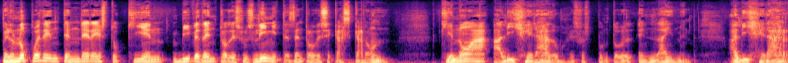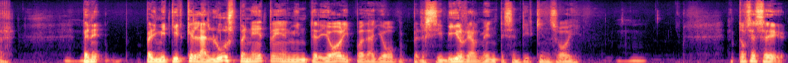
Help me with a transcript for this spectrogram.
Pero no puede entender esto quien vive dentro de sus límites, dentro de ese cascarón quien no ha aligerado, eso es punto del enlightenment, aligerar, permitir que la luz penetre en mi interior y pueda yo percibir realmente, sentir quién soy. Entonces, eh,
